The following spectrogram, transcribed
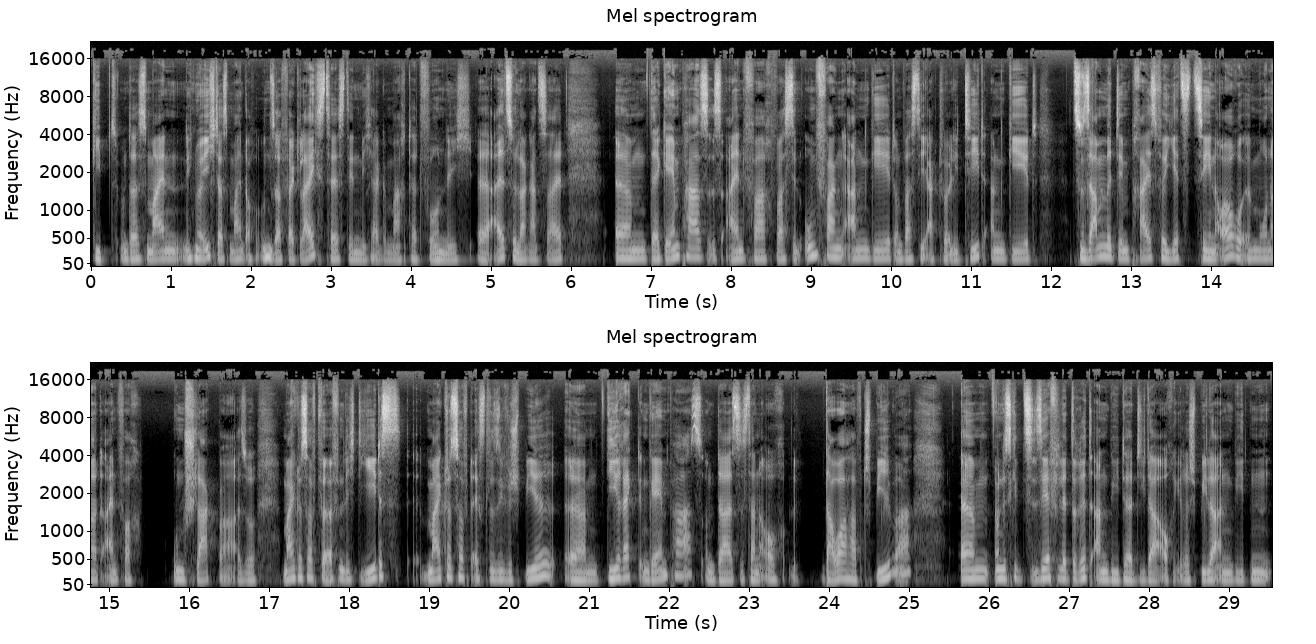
gibt. Und das meinen nicht nur ich, das meint auch unser Vergleichstest, den Micha gemacht hat vor nicht äh, allzu langer Zeit. Ähm, der Game Pass ist einfach, was den Umfang angeht und was die Aktualität angeht, zusammen mit dem Preis für jetzt 10 Euro im Monat einfach unschlagbar. Also Microsoft veröffentlicht jedes Microsoft-exklusive Spiel ähm, direkt im Game Pass und da ist es dann auch dauerhaft spielbar. Ähm, und es gibt sehr viele Drittanbieter, die da auch ihre Spiele anbieten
